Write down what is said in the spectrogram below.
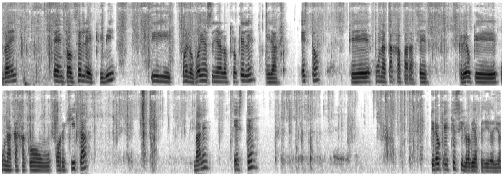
¿Veis? Entonces le escribí y bueno, voy a enseñar los troqueles. Mira, esto que es una caja para hacer, creo que una caja con orejita, ¿vale? Este, creo que este sí lo había pedido yo.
